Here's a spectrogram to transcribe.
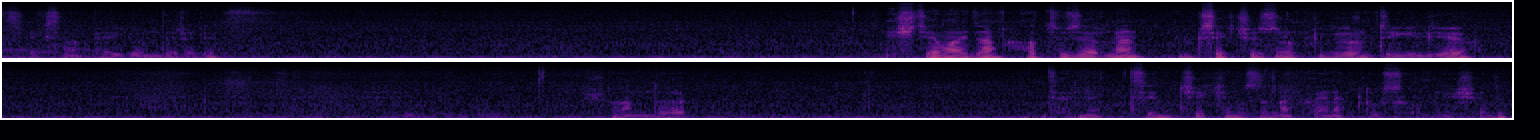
80p gönderelim. HDMI'den hat üzerinden yüksek çözünürlüklü görüntü gidiyor. Şu anda internetin çekim hızından kaynaklı bir sorun yaşadık.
